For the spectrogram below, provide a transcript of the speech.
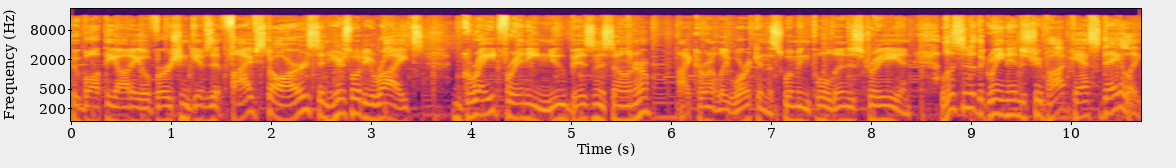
who bought the audio version, gives it five stars. And here's what he writes Great for any new business owner. I currently work in the swimming pool industry and listen to the Green Industry podcast daily.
